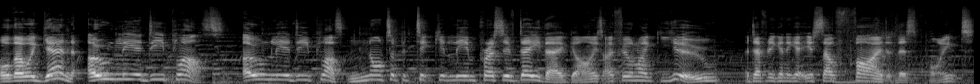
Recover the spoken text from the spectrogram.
Although again, only a D plus. Only a D plus. Not a particularly impressive day there, guys. I feel like you are definitely going to get yourself fired at this point,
